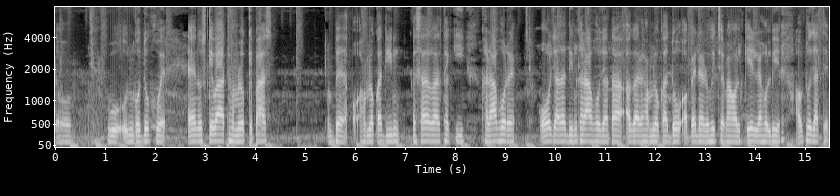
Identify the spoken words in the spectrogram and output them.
तो वो, उनको दुख हुए। एंड उसके बाद हम लोग के पास हम लोग का दिन ऐसा लगा था कि ख़राब हो रहे और ज़्यादा दिन ख़राब हो जाता, अगर हम लोग का दो ओपनर रोहित शर्मा और के राहुल भी आउट हो जाते।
